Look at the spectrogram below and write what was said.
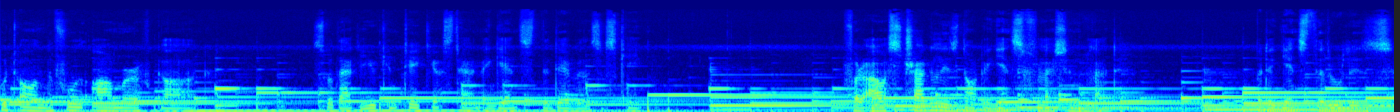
Put on the full armor of God so that you can take your stand against the devil's scheme. For our struggle is not against flesh and blood, but against the rulers,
